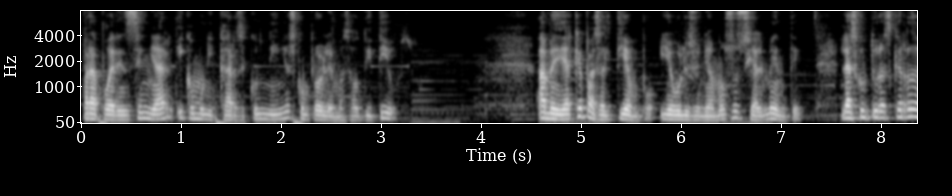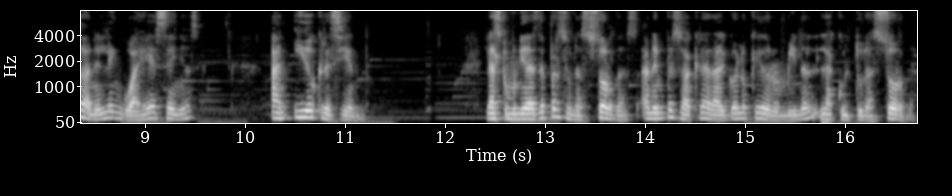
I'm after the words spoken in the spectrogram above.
para poder enseñar y comunicarse con niños con problemas auditivos. A medida que pasa el tiempo y evolucionamos socialmente, las culturas que rodean el lenguaje de señas han ido creciendo. Las comunidades de personas sordas han empezado a crear algo a lo que denominan la cultura sorda,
